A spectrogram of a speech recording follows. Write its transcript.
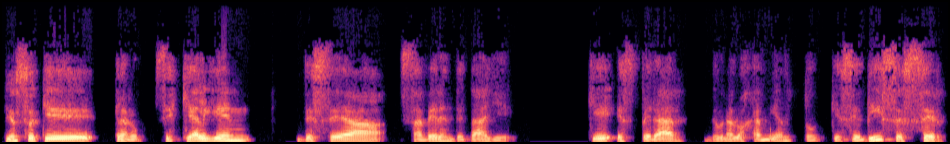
Pienso que, claro, si es que alguien desea saber en detalle qué esperar de un alojamiento que se dice ser,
